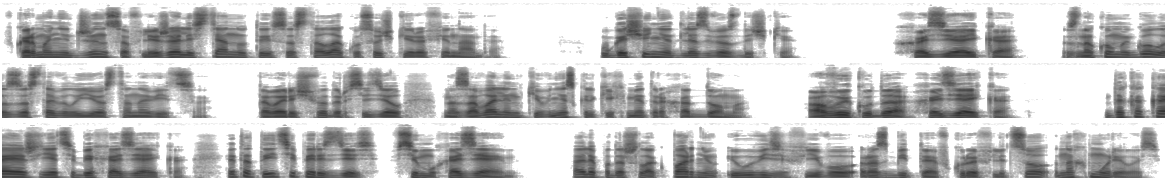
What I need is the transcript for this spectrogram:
В кармане джинсов лежали стянутые со стола кусочки рафинада. Угощение для звездочки. «Хозяйка!» Знакомый голос заставил ее остановиться. Товарищ Федор сидел на заваленке в нескольких метрах от дома. «А вы куда, хозяйка?» «Да какая ж я тебе хозяйка? Это ты теперь здесь, всему хозяин». Аля подошла к парню и, увидев его разбитое в кровь лицо, нахмурилась.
